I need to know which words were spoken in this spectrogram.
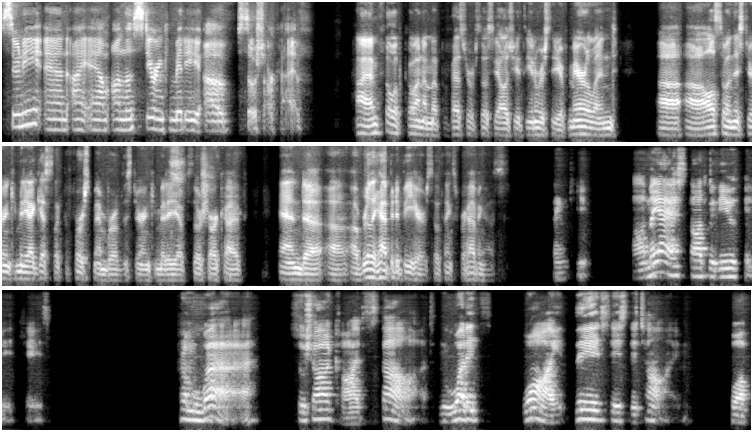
SUNY, and I am on the steering committee of Social SocArXiv. Hi, I'm Philip Cohen. I'm a professor of sociology at the University of Maryland. Uh, uh, also on the steering committee, I guess like the first member of the steering committee of Social SocArXiv. And uh, uh, I'm really happy to be here, so thanks for having us. Thank you. Uh, may I start with you, Philip, please? From where SocArXiv start? What it's, why this is the time for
